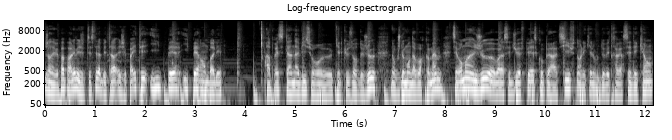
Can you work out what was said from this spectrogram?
j'en avais pas parlé mais j'ai testé la bêta et j'ai pas été hyper hyper emballé. Après c'était un avis sur euh, quelques heures de jeu, donc je demande à voir quand même. C'est vraiment un jeu, euh, voilà, c'est du FPS coopératif dans lequel vous devez traverser des camps,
